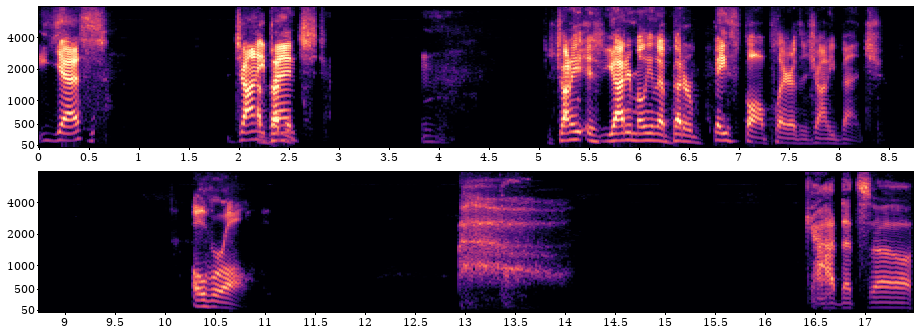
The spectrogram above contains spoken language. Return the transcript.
Yes. Johnny Bench. Mm. Johnny is Yadier Molina a better baseball player than Johnny Bench overall. God, that's uh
